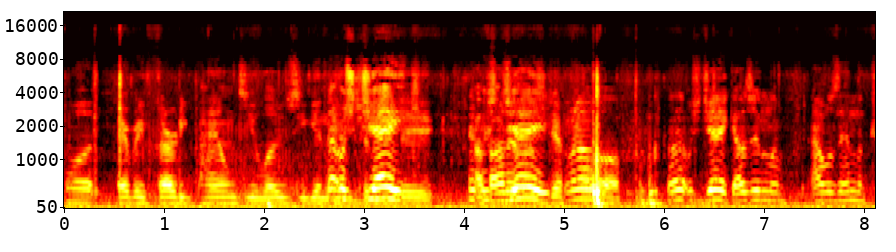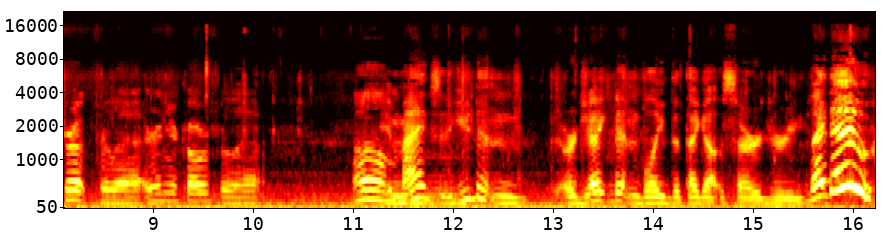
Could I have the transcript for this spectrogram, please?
What? Every 30 pounds you lose, you get an That was inch Jake. your dick. It I was thought Jake. it was Jeff no, Fluff. no, it was Jake. I was in the I was in the truck for that, or in your car for that. Um, Max, you didn't, or Jake didn't believe that they got surgery. they do.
